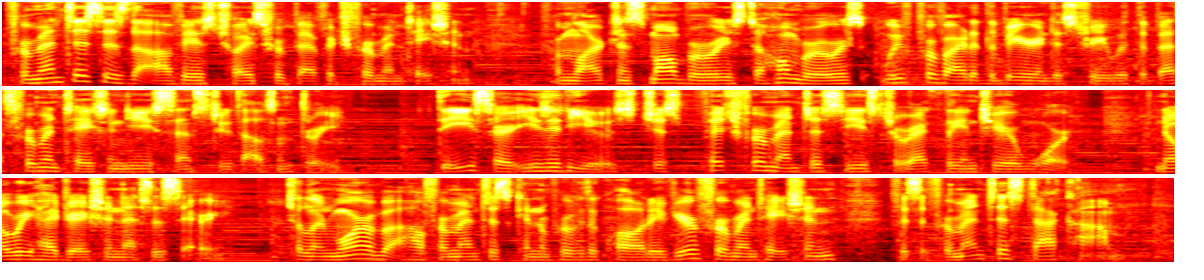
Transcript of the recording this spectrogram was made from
Fermentis is the obvious choice for beverage fermentation. From large and small breweries to homebrewers, we've provided the beer industry with the best fermentation yeast since 2003. The yeasts are easy to use. Just pitch Fermentis yeast directly into your wort. No rehydration necessary. To learn more about how Fermentis can improve the quality of your fermentation, visit fermentis.com.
